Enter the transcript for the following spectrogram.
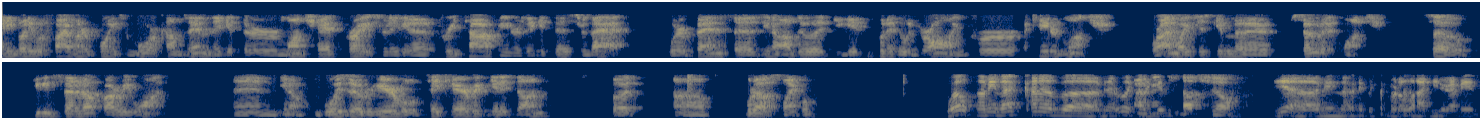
Anybody with 500 points or more comes in and they get their lunch half price, or they get a free topping, or they get this or that. Where Ben says, you know, I'll do it. You get put into a drawing for a catered lunch, or I might just give them a soda at lunch. So you can set it up however you want, and you know, the boys over here will take care of it, get it done. But uh, what else, Michael? Well, I mean that kind of uh, I mean that really kind of I mean, gives nutshell. Yeah, I mean, I think we covered a lot here. I mean,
